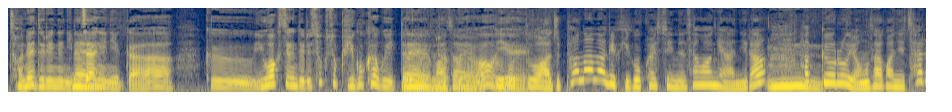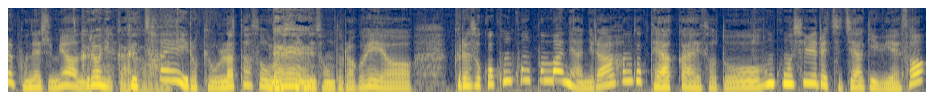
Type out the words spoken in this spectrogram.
전해드리는 네. 입장이니까 그 유학생들이 속속 귀국하고 있다고 네, 하더라고요. 맞아요. 예. 그것도 아주 편안하게 귀국할 수 있는 상황이 아니라 음, 학교로 영사관이 차를 보내주면 그러니까요. 그 차에 이렇게 올라타서 올수 네. 있는 정도라고 해요. 그래서 꼭 홍콩뿐만이 아니라 한국 대학가에서도 홍콩 시위를 지지하기 위해서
